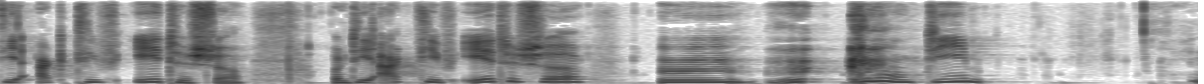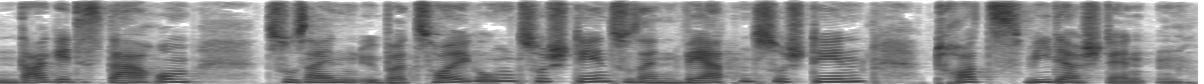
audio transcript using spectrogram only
die aktiv-ethische. Und die aktiv-ethische, mm, die da geht es darum, zu seinen Überzeugungen zu stehen, zu seinen Werten zu stehen, trotz Widerständen.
